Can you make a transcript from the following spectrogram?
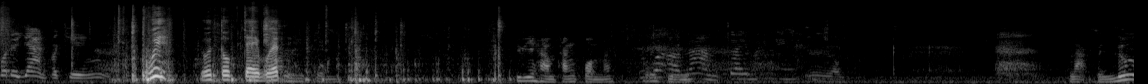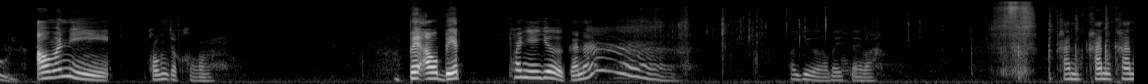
บ่ได้ย่านปลาเค็งอุ้ยโดนตกใจเบิดพี่พี่หามทั้งปมนะว่าเอาน้ำใส่มันเองหลากไปเลยเอามานี่ของเจ้าของ ไปเอาเบ็ดพ่อเยเยอะกันนะพ่อเยอะเอาไปใส่วะคันคันคัน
